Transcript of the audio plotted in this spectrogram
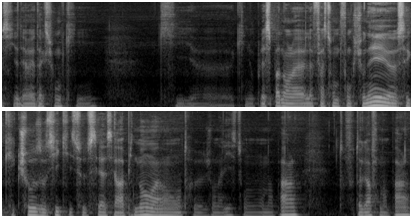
S'il y a des rédactions qui qui, qui nous plaisent pas dans la, façon de fonctionner, c'est quelque chose aussi qui se sait assez rapidement. Hein, entre journalistes, on, en parle. Entre photographes, on en parle.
